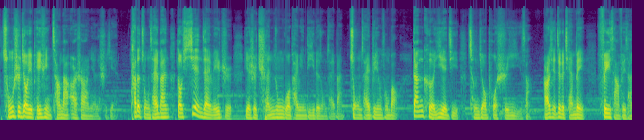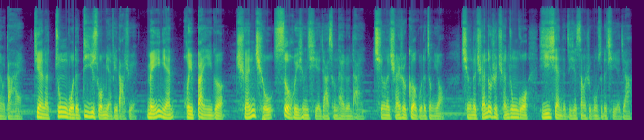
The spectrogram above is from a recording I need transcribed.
从事教育培训长达二十二年的时间。他的总裁班到现在为止也是全中国排名第一的总裁班，总裁执行风暴，单课业绩成交破十亿以上。而且这个前辈非常非常有大爱。建了中国的第一所免费大学，每一年会办一个全球社会型企业家生态论坛，请的全是各国的政要，请的全都是全中国一线的这些上市公司的企业家。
